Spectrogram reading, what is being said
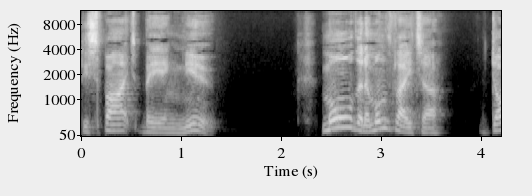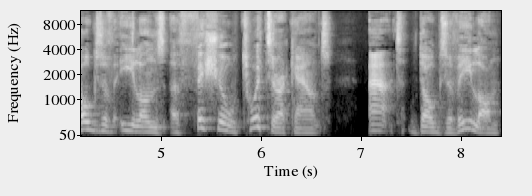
despite being new. More than a month later, Dogs of Elon's official Twitter account, at Dogs of Elon,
